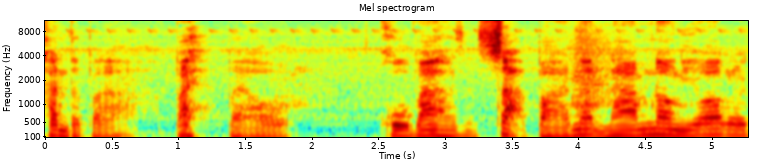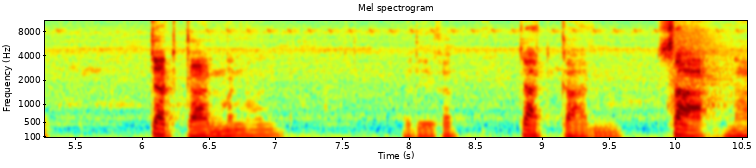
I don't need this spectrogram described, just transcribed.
ขั้นตะปาไปไปเอาครูมาสะป่านะน้ำน่องนี้ออกแล้วจัดการมันพอดีก็ จัดการสะน้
